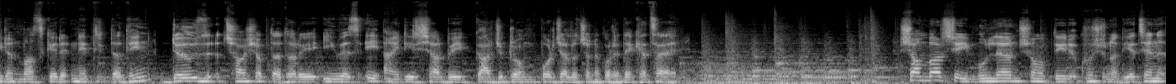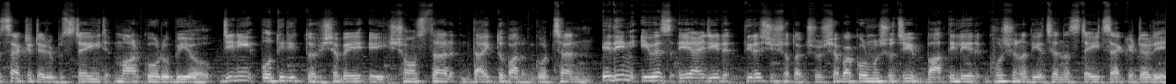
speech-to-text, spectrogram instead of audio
ইলন মাস্কের নেতৃত্বাধীন ডোজ ছয় সপ্তাহ ধরে ইউএসএআইডির সার্বিক কার্যক্রম পর্যালোচনা করে দেখেছে। সোমবার সেই মূল্যায়ন সমাপ্তির ঘোষণা দিয়েছেন secretary of state Marco Rubio যিনি অতিরিক্ত হিসেবে এই সংস্থার দায়িত্ব পালন করছেন। এদিন ইউএসএআইডির তিরাশি শতাংশ সেবা কর্মসূচি বাতিলের ঘোষণা দিয়েছেন স্টেট সেক্রেটারি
